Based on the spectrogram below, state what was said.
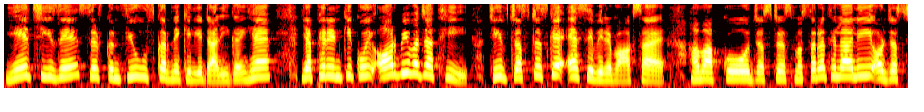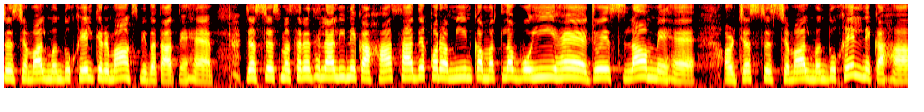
یہ چیزیں صرف کنفیوز کرنے کے لیے ڈالی گئی ہیں۔ یا پھر ان کی کوئی اور بھی وجہ تھی؟ چیف جسٹس کے ایسے بھی ریمارکس آئے۔ ہم آپ کو جسٹس مسرت ہلالی اور جسٹس جمال مندوخیل کے ریمارکس بھی بتاتے ہیں۔ جسٹس مسرت ہلالی نے کہا، صادق اور امین کا مطلب وہی ہے جو اسلام میں ہے۔ اور جسٹس جمال مندوخیل نے کہا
